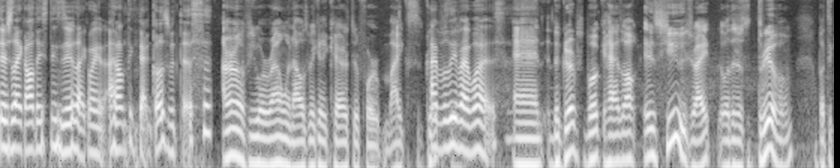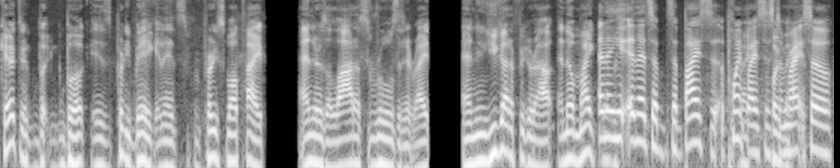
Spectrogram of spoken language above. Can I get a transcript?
there's like all these things and you're like, wait, I don't think that goes with this. I don't know if you were around when I was making a character for Mike's. Group. I believe game. I was. and the GURPS book has all is huge, right? Well, there's three of them, but the character bu- book is pretty big and it's pretty small type, and there's a lot of rules in it, right? And then you got to figure out. And then Mike, And then you, and it's a it's a buy a point Right, buy point system, buy right? So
